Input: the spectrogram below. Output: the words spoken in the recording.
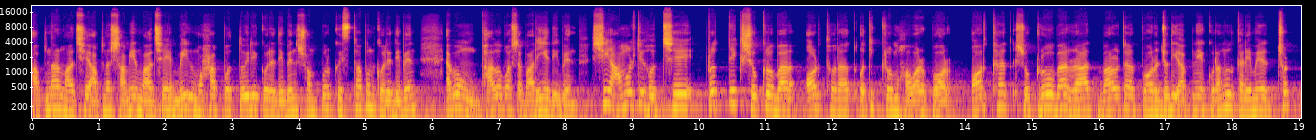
আপনার মাঝে, আপনার স্বামীর মাঝে মিল, মহাব্বত তৈরি করে দিবেন, সম্পর্ক স্থাপন করে দিবেন এবং ভালোবাসা বাড়িয়ে দিবেন। সেই আমলটি হচ্ছে প্রত্যেক শুক্রবার অর্ধরাত অতিক্রম হওয়ার পর, অর্থাৎ শুক্রবার রাত বারোটার পর যদি আপনি কোরআনুল কারিমের ছোট্ট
